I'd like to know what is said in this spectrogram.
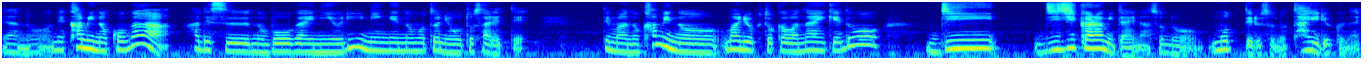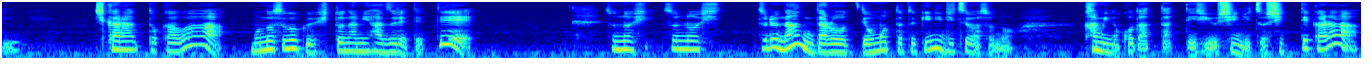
で、あのね、神の子がハデスの妨害により人間のもとに落とされて、でもあの、神の魔力とかはないけど、じ、じ力みたいな、その、持ってるその体力なり、力とかは、ものすごく人並み外れてて、その、そのそれを何だろうって思った時に実はその神の子だったっていう真実を知ってから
